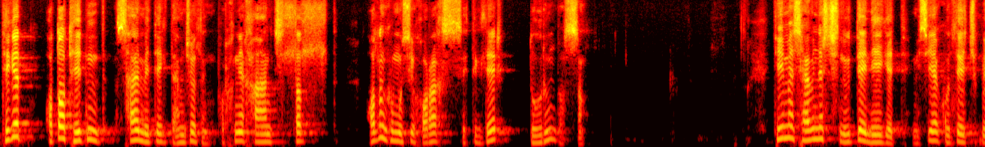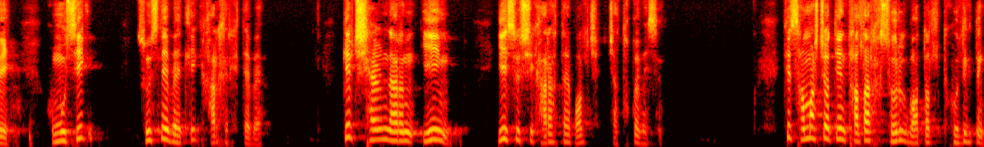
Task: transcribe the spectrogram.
Тэгээд одоо тэдэнд сайн мэдээг дамжуулан Бурхны хаанчлалд олон хүмүүсийг хураах сэтгэлээр дүүрэн болсон. Тиймээс шавнарч нүдэ нээгээд Месиаг хүлээж буй хүмүүсийг сүнснээ байдлыг харах хэрэгтэй байв. Гэвч шавь нар нь ийм Есүс шиг хараатай болж чадахгүй байсан. Тэр самарчуудын талаарх сөрөг бодолд хүлэгдэн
